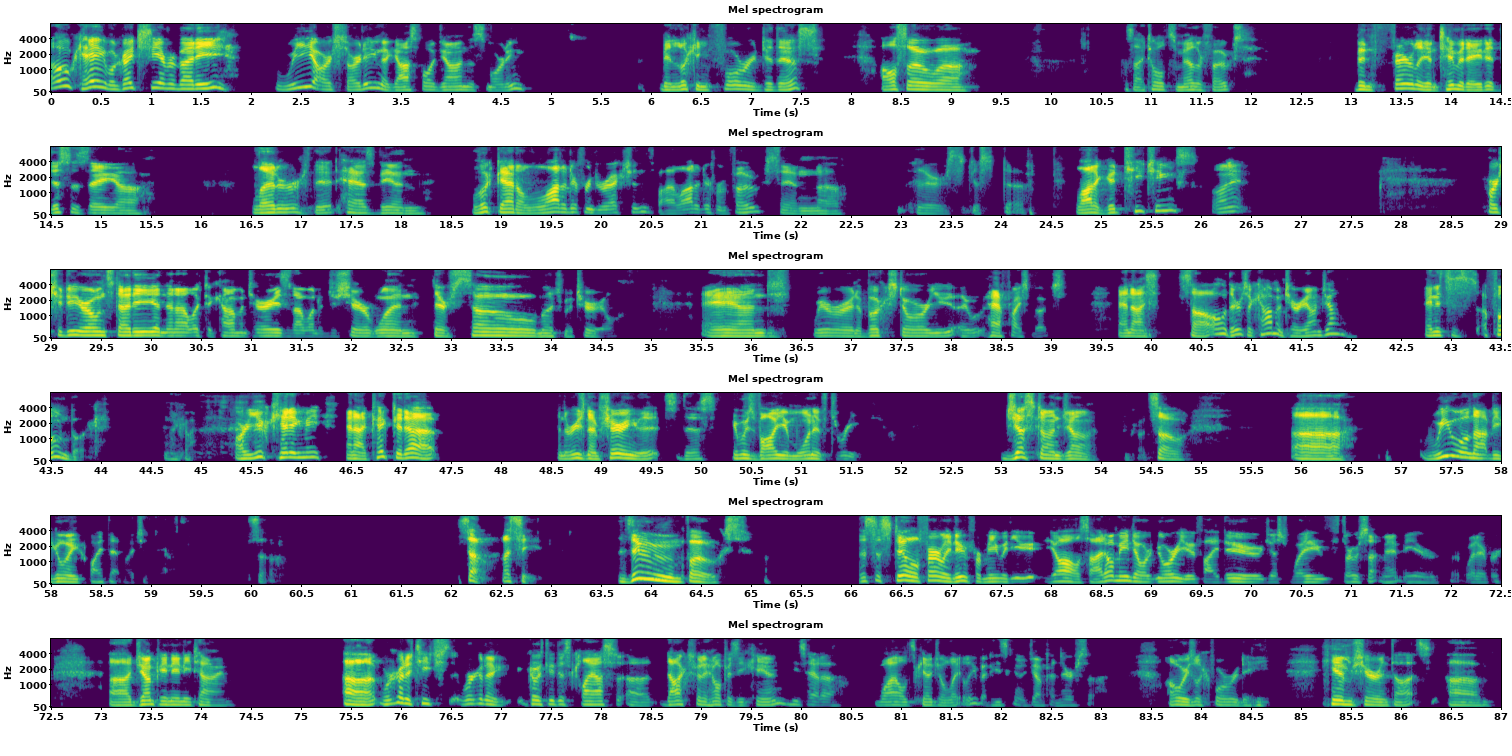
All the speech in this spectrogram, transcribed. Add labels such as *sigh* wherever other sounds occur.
Okay, well, great to see everybody. We are starting the Gospel of John this morning. Been looking forward to this. Also, uh, as I told some other folks, been fairly intimidated. This is a uh, letter that has been looked at a lot of different directions by a lot of different folks, and uh, there's just uh, a lot of good teachings on it course, you do your own study, and then I looked at commentaries, and I wanted to share one. There's so much material, and we were in a bookstore, you uh, half price books, and I saw, oh, there's a commentary on John, and it's a phone book. And I go, are you kidding me? And I picked it up, and the reason I'm sharing this, this it was volume one of three, just on John. So, uh, we will not be going quite that much in depth. So, so let's see. Zoom, folks. This is still fairly new for me with you, y'all. So I don't mean to ignore you. If I do, just wave, throw something at me, or, or whatever. Uh, jump in anytime. Uh, we're going to teach. We're going to go through this class. Uh, Doc's going to help as he can. He's had a wild schedule lately, but he's going to jump in there. So always look forward to him sharing thoughts. Um,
